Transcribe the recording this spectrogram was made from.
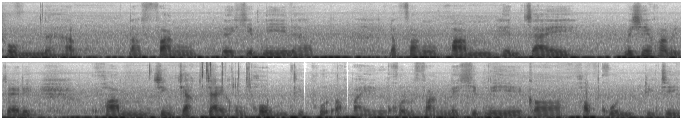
ชมนะครับ รับฟังในคลิปนี้นะครับ รับฟังความเห็นใจ ไม่ใช่ความเห็นใจดิ ความจริงจักใจของผมที่พูดออกไปให้ทุกคนฟังในคลิปนี้ก็ขอบคุณจริง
